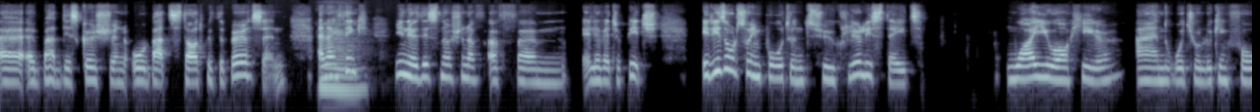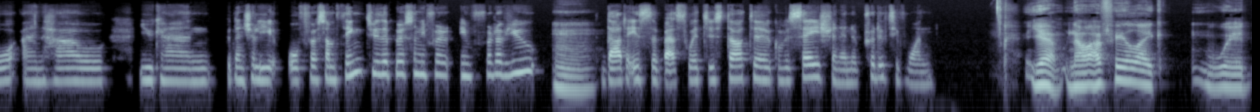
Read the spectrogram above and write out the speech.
a, a bad discussion or bad start with the person and mm. i think mm. you know this notion of, of um, elevator pitch it is also important to clearly state why you are here and what you're looking for and how you can potentially offer something to the person in, fr- in front of you mm. that is the best way to start a conversation and a productive one. Yeah now i feel like we're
